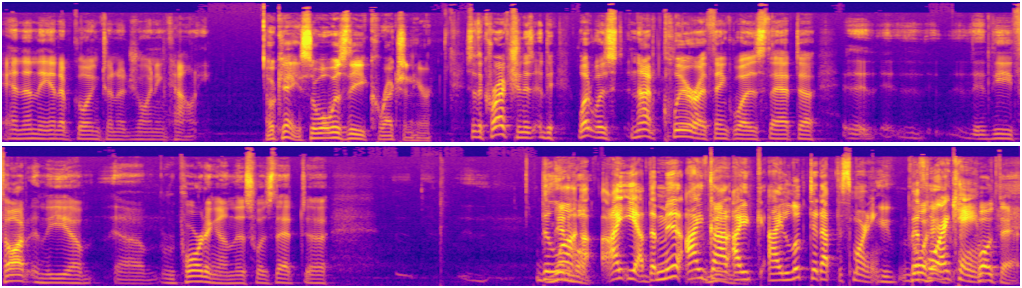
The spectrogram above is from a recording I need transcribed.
and then they end up going to an adjoining county. okay. So what was the correction here? So the correction is what was not clear. I think was that uh, the, the thought in the uh, uh, reporting on this was that uh, The Minimum. I yeah, the min, I got I I looked it up this morning You- before ahead, I came. quote that.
